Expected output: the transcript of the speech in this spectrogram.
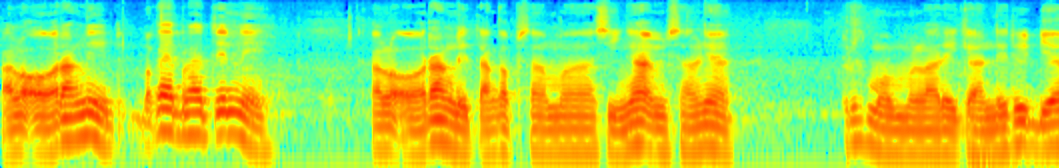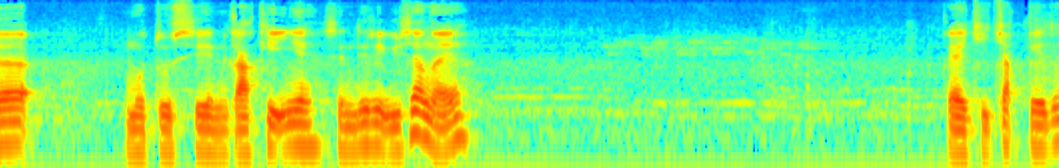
Kalau orang nih, makanya perhatiin nih. Kalau orang ditangkap sama singa misalnya, terus mau melarikan diri dia mutusin kakinya sendiri bisa nggak ya? Kayak cicak gitu.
